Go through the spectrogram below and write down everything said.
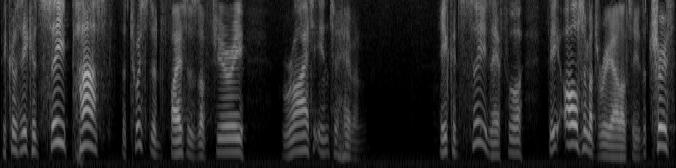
because he could see past the twisted faces of fury right into heaven. He could see, therefore, the ultimate reality, the truth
